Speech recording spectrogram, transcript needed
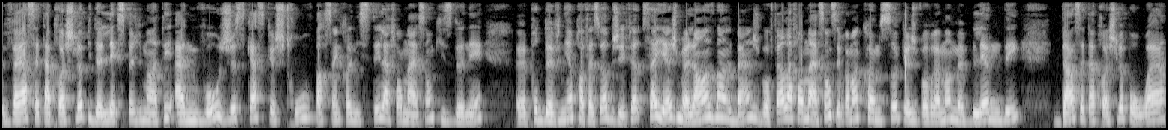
vers cette approche-là, puis de l'expérimenter à nouveau jusqu'à ce que je trouve par synchronicité la formation qui se donnait euh, pour devenir professeur. j'ai fait, ça y est, je me lance dans le bain, je vais faire la formation. C'est vraiment comme ça que je vais vraiment me blender dans cette approche-là pour voir.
